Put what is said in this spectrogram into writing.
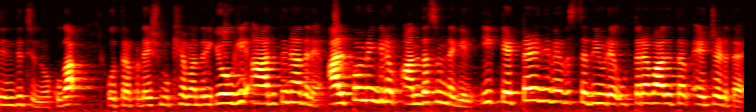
ചിന്തിച്ചു നോക്കുക. ഉത്തർപ്രദേശ് മുഖ്യമന്ത്രി യോഗി ആദിത്യനാഥിന് അല്പമെങ്കിലും അന്തസ്സുണ്ടെങ്കിൽ ഈ കെട്ടഴിഞ്ഞ വ്യവസ്ഥിതിയുടെ ഉത്തരവാദിത്തം ഏറ്റെടുത്ത്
